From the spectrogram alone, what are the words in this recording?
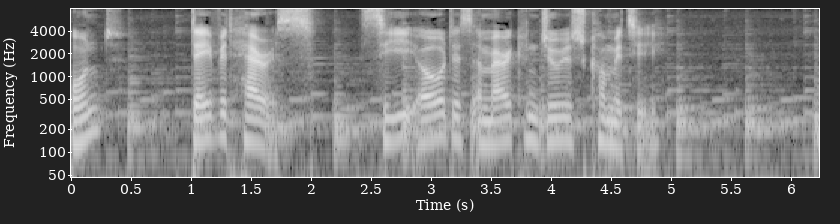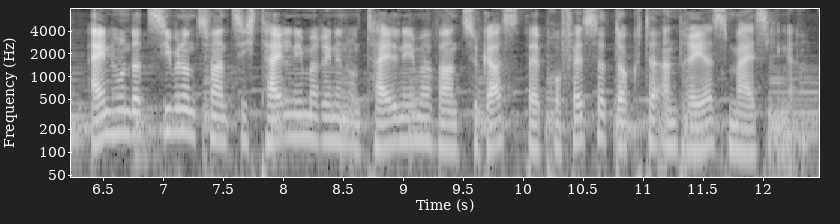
und David Harris, CEO des American Jewish Committee. 127 Teilnehmerinnen und Teilnehmer waren zu Gast bei Professor Dr. Andreas Meislinger.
